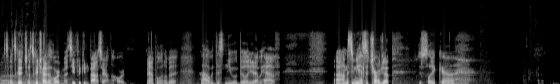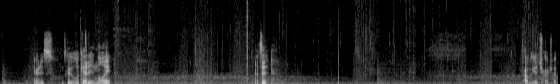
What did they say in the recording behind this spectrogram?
Let's, let's go. Let's go try the horde mode. See if we can bounce around the horde map a little bit uh, with this new ability that we have. Uh, I'm assuming it has to charge up, just like. Uh, here it is. Let's go look at it in the light. That's it. Probably gonna charge up.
